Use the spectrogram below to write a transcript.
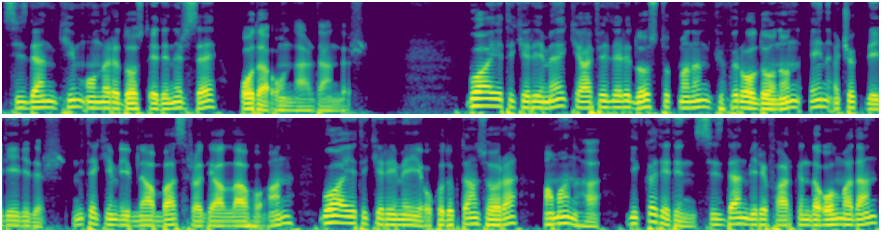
Sizden kim onları dost edinirse o da onlardandır.'' Bu ayeti kerime kafirleri dost tutmanın küfür olduğunun en açık delilidir. Nitekim İbn Abbas radıyallahu an bu ayeti kerimeyi okuduktan sonra aman ha dikkat edin sizden biri farkında olmadan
